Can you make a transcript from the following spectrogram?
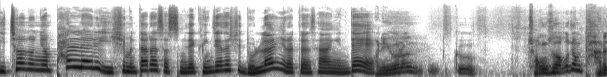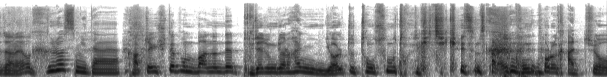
2005년 판례를 2심은 따랐었습니다. 굉장히 사실 논란이 일었던 사항인데 아니 이거는 그 정수하고 좀 다르잖아요. 그렇습니다. 갑자기 휴대폰 봤는데 부재중전 한 12통, 20통 이렇게 찍혀 있으면 사람이 공포를 갖죠.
